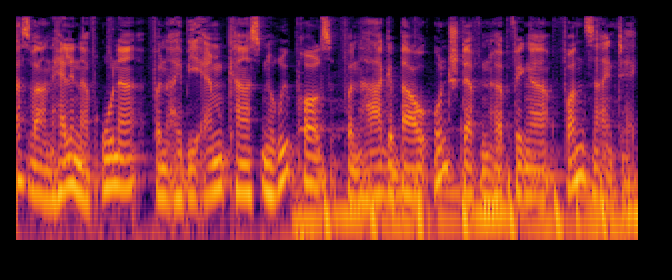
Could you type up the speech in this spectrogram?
Das waren Helena Wruner von IBM, Carsten Rüpols von Hagebau und Steffen Höpfinger von Seintech.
